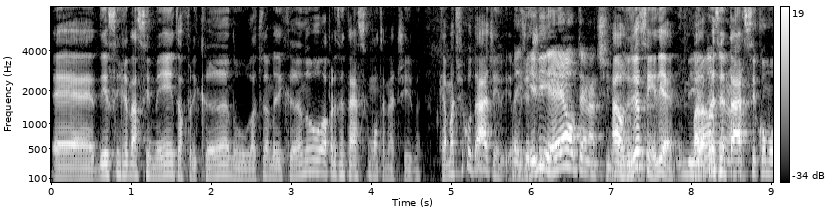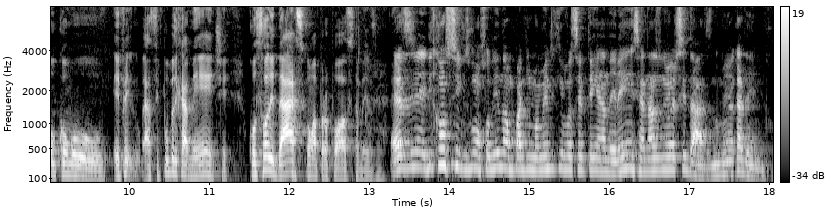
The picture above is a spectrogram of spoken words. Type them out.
é, desse renascimento africano, latino-americano apresentar-se como alternativa? Porque é uma dificuldade Bem, ele é alternativo. Ah, hoje assim, ele é. Ele Mas é apresentar-se como, como, assim, publicamente, consolidar-se como uma proposta mesmo. Ele consegue se consolida a partir do momento que você tem aderência nas universidades, no meio acadêmico.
